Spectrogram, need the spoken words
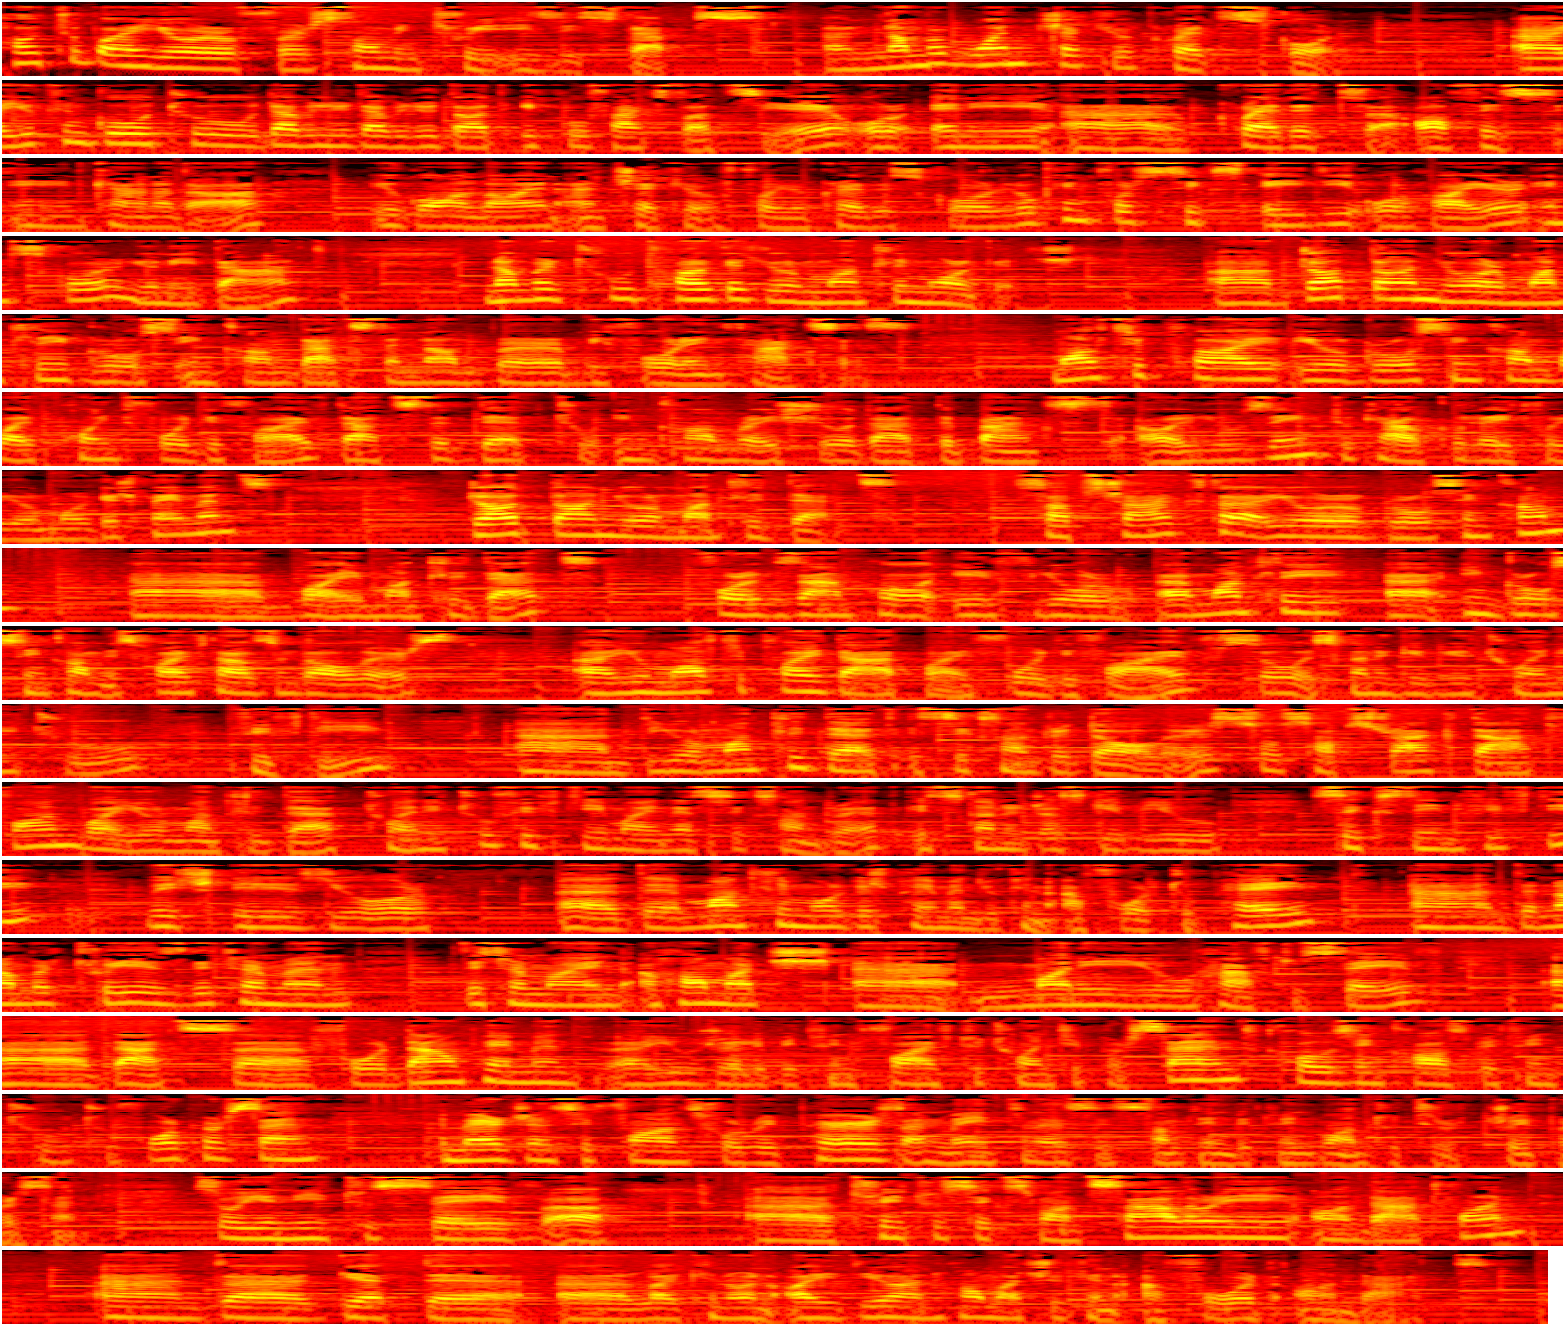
How to buy your first home in three easy steps. Uh, number one, check your credit score. Uh, you can go to www.equifax.ca or any uh, credit office in Canada. You go online and check your, for your credit score. Looking for 680 or higher in score, you need that. Number two, target your monthly mortgage. Uh, jot down your monthly gross income. That's the number before any taxes. Multiply your gross income by 0.45. That's the debt to income ratio that the banks are using to calculate for your mortgage payments. Jot down your monthly debt. Subtract uh, your gross income uh, by monthly debt. For example, if your uh, monthly uh, in gross income is $5,000, uh, you multiply that by 45, so it's going to give you 2250 and your monthly debt is $600 so subtract that one by your monthly debt 2250 minus 600 it's going to just give you 1650 which is your uh, the monthly mortgage payment you can afford to pay. And the number three is determine determine how much uh, money you have to save uh, that's uh, for down payment uh, usually between 5 to 20 percent closing costs between 2 to 4 percent emergency funds for repairs and maintenance is something between 1 to 3%. So you need to save uh, uh, 3 to 6 months salary on that one and uh, get the like you know an idea on how much you can afford on that.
